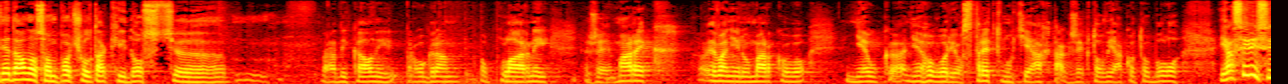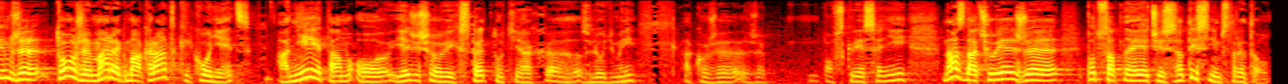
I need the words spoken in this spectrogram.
nedávno som počul taký dosť radikálny program, populárny, že Marek Evanínu Markovo nehovorí o stretnutiach, takže kto vie, ako to bolo. Ja si myslím, že to, že Marek má krátky koniec a nie je tam o Ježišových stretnutiach e, s ľuďmi, akože že po vzkriesení, naznačuje, že podstatné je, či sa ty s ním stretol.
